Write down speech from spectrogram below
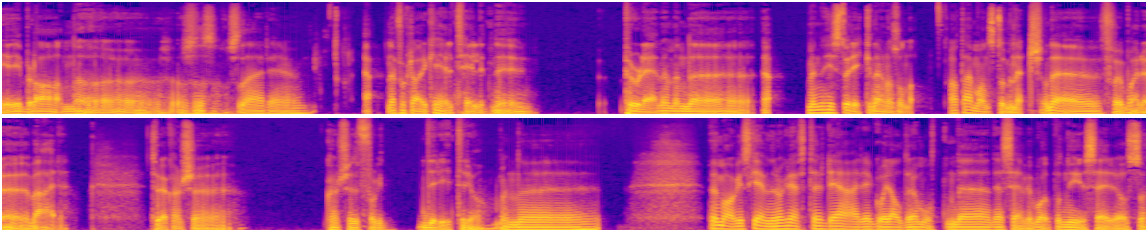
i de bladene, og, og så, så, det er uh, Ja, det forklarer ikke helt, hele problemet, men det Ja. Men historikken er noe sånn, da. At det er mannsdominert. Og det får jo bare være. Tror jeg kanskje Kanskje folk driter i òg, men men magiske evner og krefter, det er, går aldri av moten. Det, det, ser vi både på nye serier også.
